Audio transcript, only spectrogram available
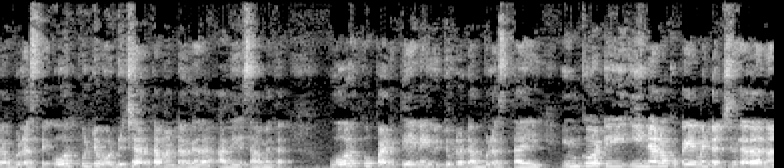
డబ్బులు వస్తాయి ఓర్పు ఉంటే ఒడ్డు చేరతామంటారు కదా అదే సామెత. ఓర్పు పడితేనే యూట్యూబ్లో డబ్బులు వస్తాయి ఇంకోటి ఈ నెల ఒక పేమెంట్ వచ్చింది కదా నా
